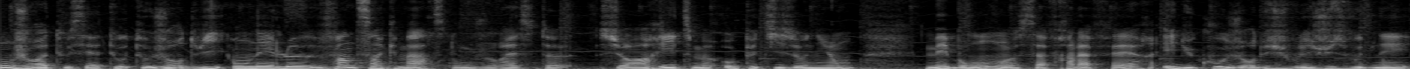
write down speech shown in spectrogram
Bonjour à tous et à toutes, aujourd'hui on est le 25 mars, donc je reste sur un rythme aux petits oignons, mais bon, ça fera l'affaire, et du coup aujourd'hui je voulais juste vous donner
